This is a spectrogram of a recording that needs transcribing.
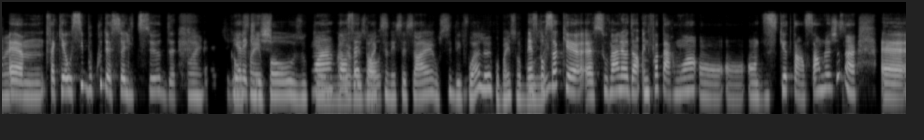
Euh, fait qu'il y a aussi beaucoup de solitude. Ouais. Euh, qu'on s'impose ou que malheureusement que c'est nécessaire aussi des fois là, faut bien se reposer. C'est pour ça que euh, souvent là, dans, une fois par mois, on, on, on discute ensemble, juste un, euh,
